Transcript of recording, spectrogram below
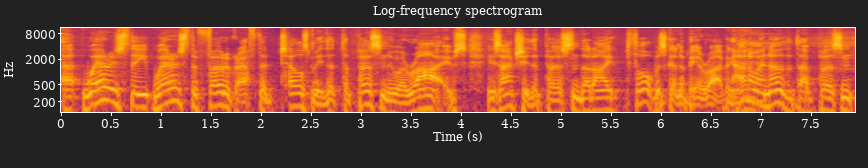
Uh, where is the where is the photograph that tells me that the person who arrives is actually the person that I thought was going to be arriving? How do I know that that person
